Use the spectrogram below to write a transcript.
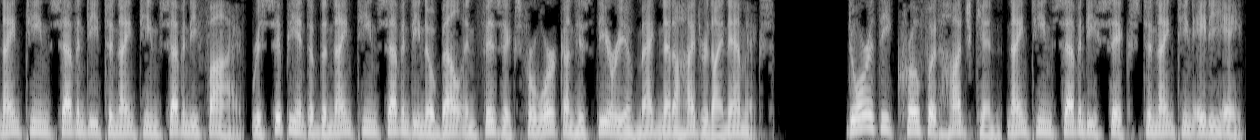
(1970–1975), recipient of the 1970 Nobel in Physics for work on his theory of magnetohydrodynamics. Dorothy Crowfoot Hodgkin (1976–1988),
